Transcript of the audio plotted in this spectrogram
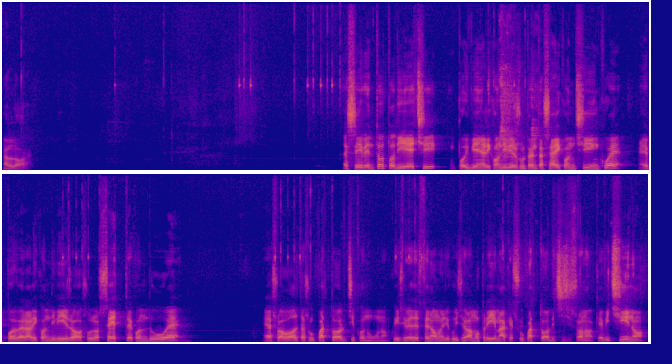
Allora. SI28 10, poi viene ricondiviso sul 36 con 5 e poi verrà ricondiviso sullo 7 con 2 e a sua volta sul 14 con 1. Qui si vede il fenomeno di cui dicevamo prima, che sul 14 ci sono, che vicino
